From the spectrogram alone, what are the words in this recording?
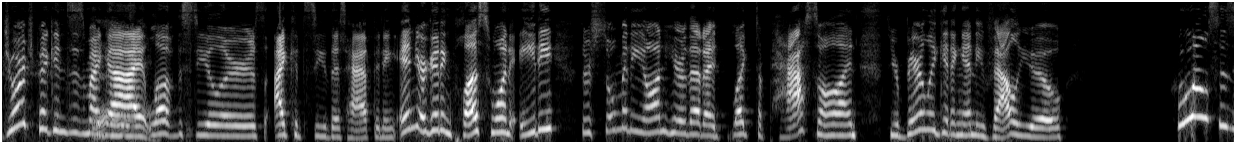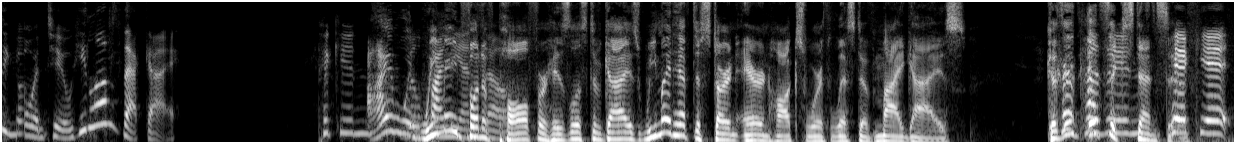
George Pickens is my guy. Love the Steelers. I could see this happening. And you're getting plus 180. There's so many on here that I'd like to pass on. You're barely getting any value. Who else is he going to? He loves that guy. Pickens. I would. We made fun of Paul for his list of guys. We might have to start an Erin Hawksworth list of my guys because it, it's extensive. Pickett,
